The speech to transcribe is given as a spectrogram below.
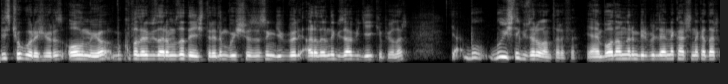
Biz çok uğraşıyoruz. Olmuyor. Bu kupaları biz aramızda değiştirelim. Bu iş çözülsün gibi böyle aralarında güzel bir geyik yapıyorlar. Ya bu bu işte güzel olan tarafı. Yani bu adamların birbirlerine karşı ne kadar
